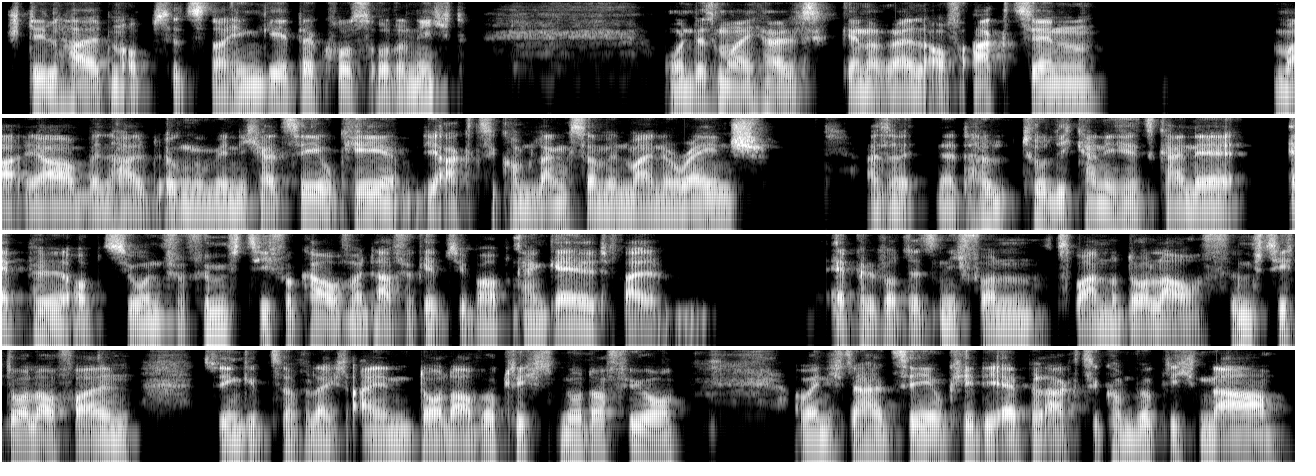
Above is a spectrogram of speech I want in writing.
stillhalten, ob es jetzt dahin geht, der Kurs oder nicht. Und das mache ich halt generell auf Aktien. Mal, ja, wenn halt irgendwie, wenn ich halt sehe, okay, die Aktie kommt langsam in meine Range. Also natürlich kann ich jetzt keine Apple-Option für 50 verkaufen, weil dafür gibt es überhaupt kein Geld, weil Apple wird jetzt nicht von 200 Dollar auf 50 Dollar fallen. Deswegen gibt es ja vielleicht einen Dollar wirklich nur dafür. Aber wenn ich da halt sehe, okay, die Apple-Aktie kommt wirklich nah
